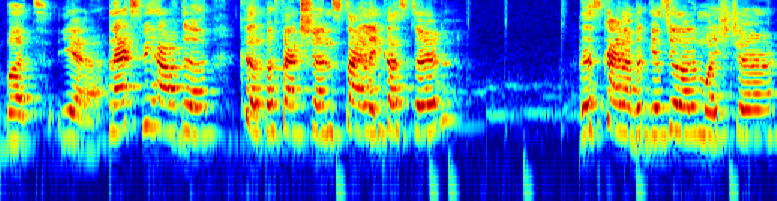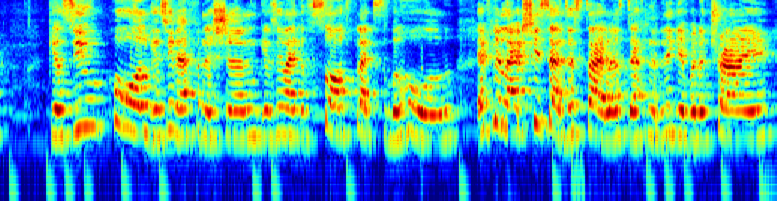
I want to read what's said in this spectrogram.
But yeah. Next we have the Curl Perfection styling custard. This kind of it gives you a lot of moisture gives you hold, gives you definition, gives you like a soft, flexible hold. If you like SheScentIt Stylus, definitely give it a try.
